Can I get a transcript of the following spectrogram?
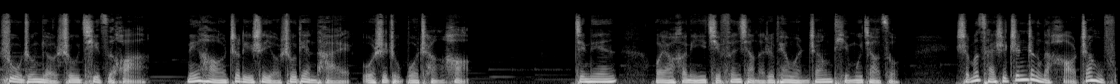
腹中有书气自华。你好，这里是有书电台，我是主播常浩。今天我要和你一起分享的这篇文章题目叫做《什么才是真正的好丈夫》。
